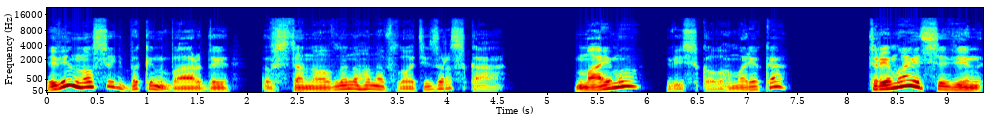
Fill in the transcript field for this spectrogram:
і він носить бакенбарди, встановленого на флоті зразка. Маємо військового моряка. Тримається він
